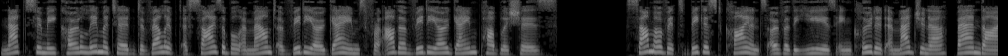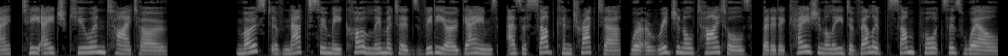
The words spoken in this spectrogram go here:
Natsume Co. Limited developed a sizable amount of video games for other video game publishers. Some of its biggest clients over the years included Imagineer, Bandai, THQ and Taito. Most of Natsume Co. Limited's video games, as a subcontractor, were original titles, but it occasionally developed some ports as well.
